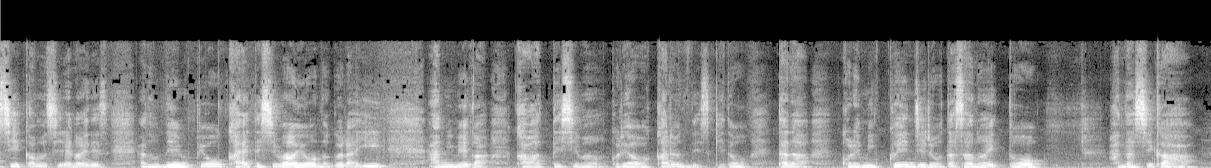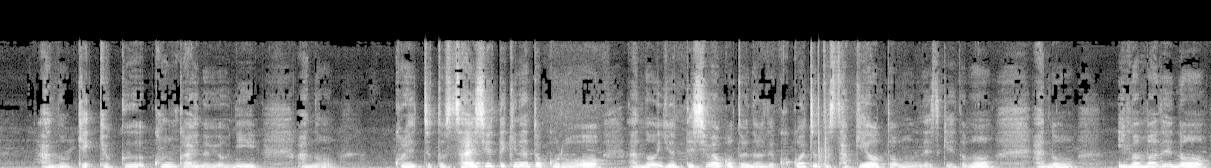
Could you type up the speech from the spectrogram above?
しいかもしれないです。あの年表を変えてしまうようなぐらいアニメが変わってしまう。これはわかるんですけど、ただこれミックエンジェルを出さないと話があの結局今回のようにあのこれちょっと最終的なところをあの言ってしまうことになるのでここはちょっと避けようと思うんですけれどもあの今までの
